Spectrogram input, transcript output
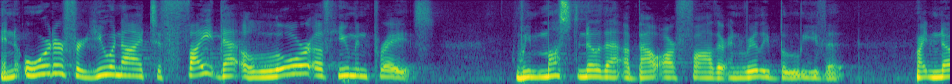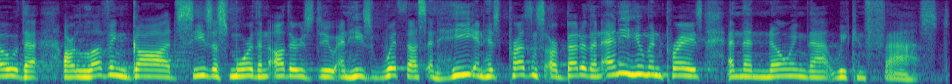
in order for you and I to fight that allure of human praise, we must know that about our Father and really believe it. Right? Know that our loving God sees us more than others do, and He's with us, and He and His presence are better than any human praise. And then knowing that we can fast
